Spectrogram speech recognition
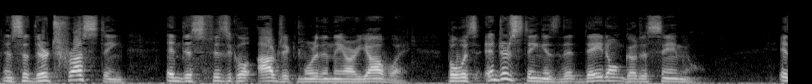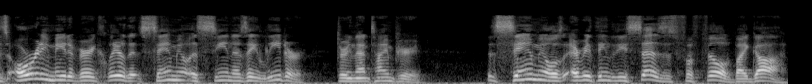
And so they're trusting in this physical object more than they are Yahweh. But what's interesting is that they don't go to Samuel. It's already made it very clear that Samuel is seen as a leader during that time period. That Samuel's everything that he says is fulfilled by God.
